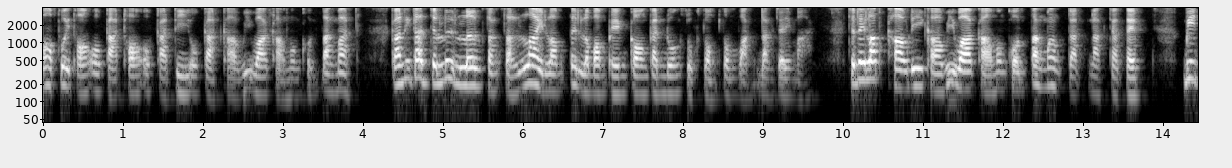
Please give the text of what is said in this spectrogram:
มอบถ้วยทองโอกาสทองโอกาสดีโอกาสข่าววิวาข่าวมงคลตั้งมั่นการที่ท่านจะลื่นเริงสังสรรค์ไล่ลำเต้นระบำเพลงกองกันดวงสุขสมสมหวังดังใจหมาย จะได้รับข่าวดีข่าววิวาข่าวมงคลตั้งมั่นจัดหนักจัดเต็มมีด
